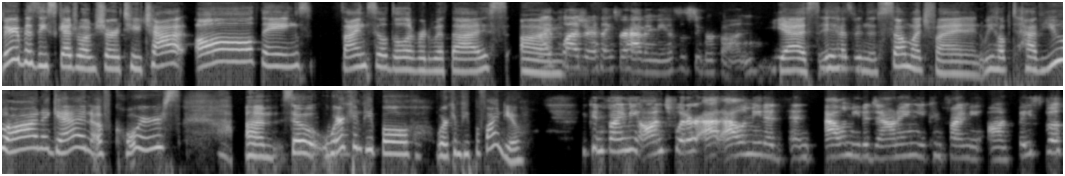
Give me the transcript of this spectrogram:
very busy schedule, I'm sure, to chat all things signed, sealed, delivered with us. My Um, pleasure. Thanks for having me. This is super fun. Yes, it has been so much fun, and we hope to have you on again, of course. Um, so, where can people where can people find you? You can find me on Twitter at Alameda and Alameda Downing. You can find me on Facebook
